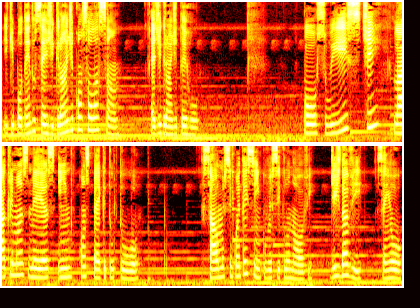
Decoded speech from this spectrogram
e que, podendo ser de grande consolação, é de grande terror possuíste lágrimas meias in conspectu tuo. Salmos 55, versículo 9. Diz Davi: Senhor,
